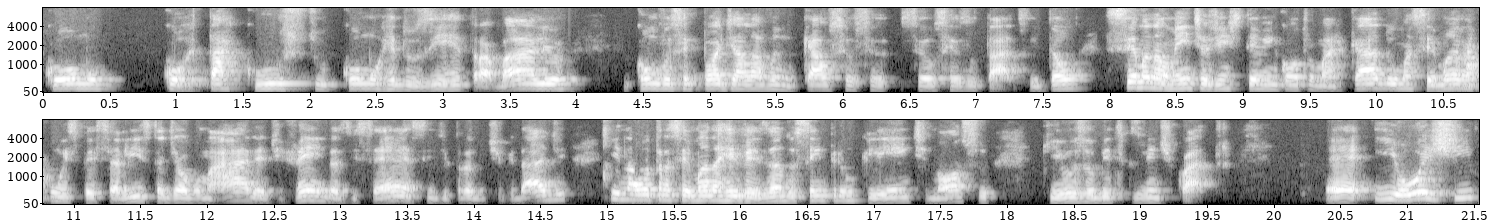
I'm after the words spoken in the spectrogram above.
como cortar custo, como reduzir retrabalho como você pode alavancar os seus, seus resultados. Então, semanalmente a gente tem um encontro marcado, uma semana com um especialista de alguma área, de vendas, de CS, de produtividade, e na outra semana revezando sempre um cliente nosso que usa o Bitrix 24. É, e hoje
